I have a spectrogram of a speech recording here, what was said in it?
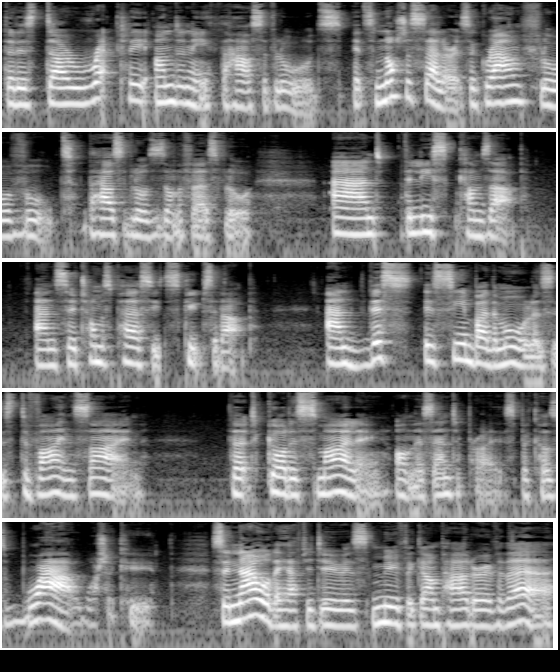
that is directly underneath the House of Lords. It's not a cellar, it's a ground floor vault. The House of Lords is on the first floor. And the lease comes up and so Thomas Percy scoops it up. And this is seen by them all as this divine sign that God is smiling on this enterprise because, wow, what a coup. So now all they have to do is move the gunpowder over there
